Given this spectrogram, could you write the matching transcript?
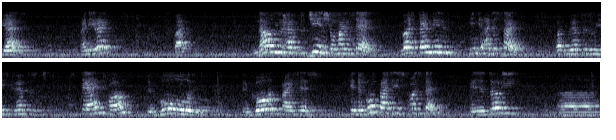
fiat money, right? But now you have to change your mindset. You are standing in the other side. What you have to do is you have to stand from the gold, the gold prices. Okay, the gold price is constant. There is a theory. Uh,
